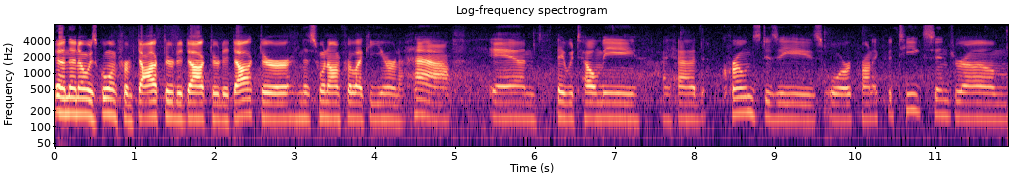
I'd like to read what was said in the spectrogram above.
And then I was going from doctor to doctor to doctor, and this went on for like a year and a half. And they would tell me I had Crohn's disease or chronic fatigue syndrome,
